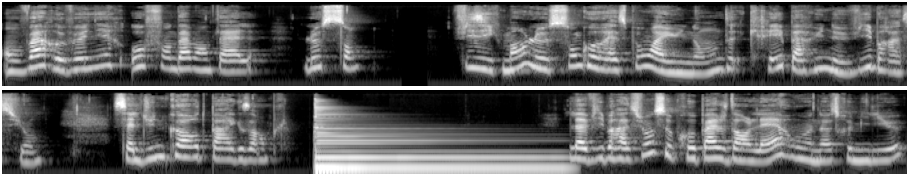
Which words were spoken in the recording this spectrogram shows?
on va revenir au fondamental, le son. Physiquement, le son correspond à une onde créée par une vibration, celle d'une corde par exemple. La vibration se propage dans l'air ou en autre milieu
